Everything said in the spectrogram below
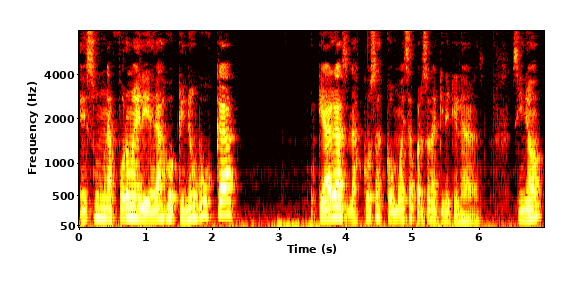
es una forma de liderazgo que no busca que hagas las cosas como esa persona quiere que las hagas, sino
